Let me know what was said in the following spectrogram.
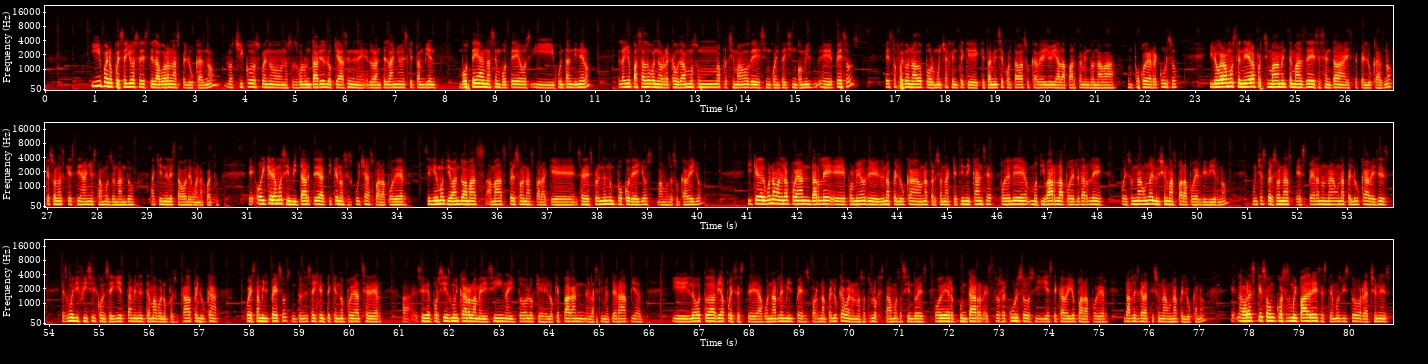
Y bueno, pues ellos este, elaboran las pelucas, ¿no? Los chicos, bueno, nuestros voluntarios lo que hacen eh, durante el año es que también botean, hacen boteos y juntan dinero. El año pasado, bueno, recaudamos un aproximado de 55 mil pesos. Esto fue donado por mucha gente que, también se cortaba su cabello y a la par también donaba un poco de recurso y logramos tener aproximadamente más de 60 este, pelucas, ¿no? que son las que este año estamos donando aquí en el estado de Guanajuato. Eh, hoy queremos invitarte a ti que nos escuchas para poder seguir motivando a más, a más personas para que se desprendan un poco de ellos, vamos, de su cabello, y que de alguna manera puedan darle eh, por medio de, una peluca a una persona que tiene cáncer, poderle motivarla, poderle darle pues una, una ilusión más para poder vivir, ¿no? Muchas personas esperan una, peluca, a veces es muy difícil conseguir también el tema, bueno, pues cada peluca cuesta mil pesos, entonces hay gente que no puede acceder, si de por sí es muy caro la medicina y todo lo que, lo que pagan las quimioterapias, y luego todavía pues este abonarle mil pesos por una peluca bueno nosotros lo que estábamos haciendo es poder juntar estos recursos y, este cabello para poder darles gratis una, una peluca no eh, la verdad es que son cosas muy padres, este, hemos visto reacciones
